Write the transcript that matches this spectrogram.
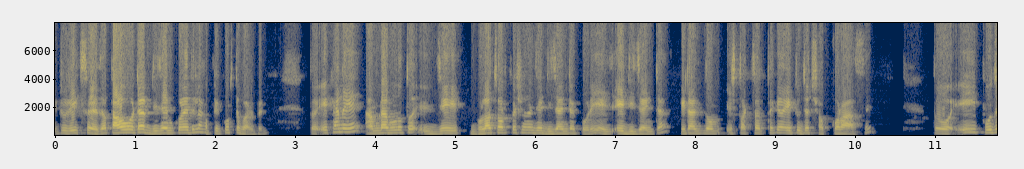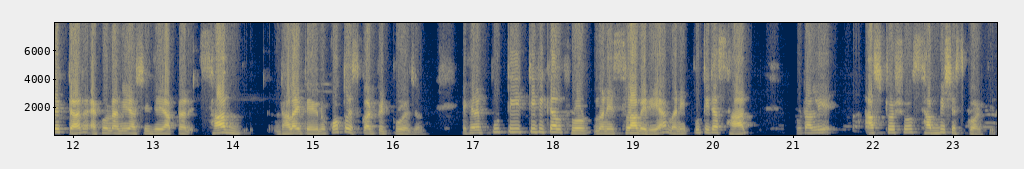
একটু রিস্ক হয়ে যায়, তাও ওটা ডিজাইন করে দিলে আপনি করতে পারবেন। তো এখানে আমরা মূলত যে গোলাচর পেছনে যে ডিজাইনটা করি, এই ডিজাইনটা এটা একদম স্ট্রাকচার থেকে এ টু জেড সব করা আছে। তো এই প্রজেক্টটার এখন আমি আসি যে আপনার ছাদ ঢালাইতে কত স্কোয়ার ফিট প্রয়োজন? এখানে প্রতি টিপিক্যাল ফ্লোর মানে স্ল্যাব এরিয়া মানে প্রতিটা ছাদ টোটালি আটশোশো ছাব্বিশ স্কোয়ার ফিট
